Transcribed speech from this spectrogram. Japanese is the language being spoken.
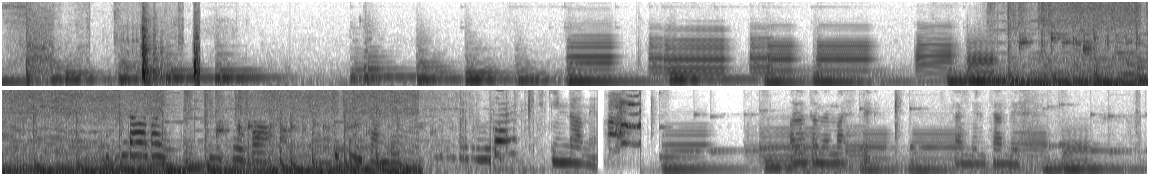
チキラー大好きチキンチューバーチキンちゃんです。ポンチキンラーメン。改めましてチャンネルちゃんです。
